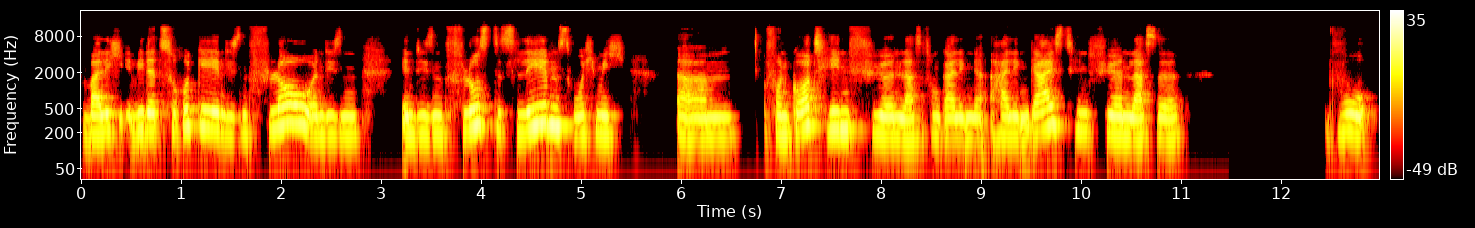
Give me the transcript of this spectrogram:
weil ich wieder zurückgehe in diesen Flow, in diesen, in diesen Fluss des Lebens, wo ich mich ähm, von Gott hinführen lasse, vom Heiligen, Heiligen Geist hinführen lasse, wo,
